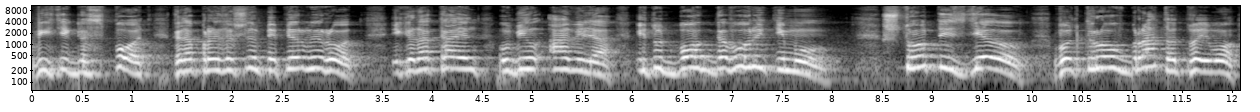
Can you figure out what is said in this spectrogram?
Видите, Господь, когда произошел первый род, и когда Каин убил Авеля, и тут Бог говорит ему, что ты сделал? Вот кровь брата твоего,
